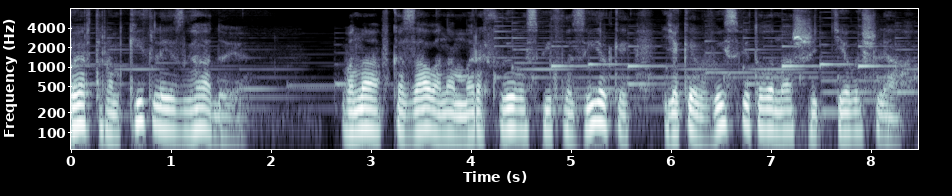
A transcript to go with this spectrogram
Бертрам Кітлей згадує, вона вказала нам мерехтливе світло зірки, яке висвітлило наш життєвий шлях.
